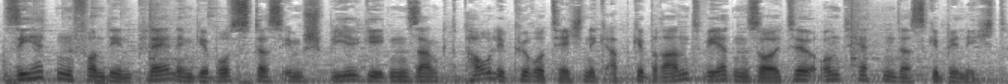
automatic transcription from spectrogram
Sie hätten von den Plänen gewusst, dass im Spiel gegen St. Pauli Pyrotechnik abgebrannt werden sollte und hätten das gebilligt.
